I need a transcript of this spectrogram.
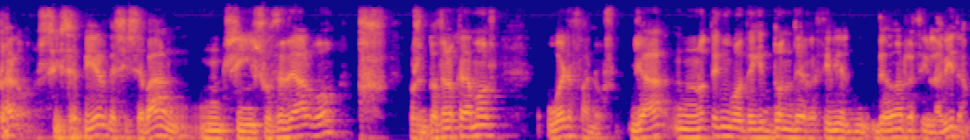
Claro, si se pierde, si se van, si sucede algo, pues entonces nos quedamos huérfanos. Ya no tengo de dónde recibir, de dónde recibir la vida.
